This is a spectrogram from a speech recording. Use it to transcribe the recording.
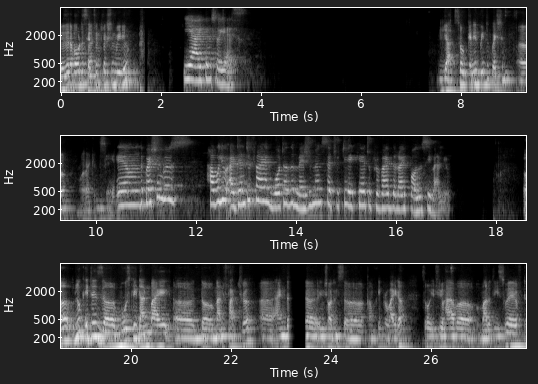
Is it about the self-inspection video? Yeah, I think so, yes. Yeah. So can you repeat the question, uh, or I can see? Um, the question was, how will you identify and what are the measurements that you take here to provide the right policy value? Uh, look, it is uh, mostly done by uh, the manufacturer uh, and the insurance uh, company provider. So if you have a Maruti Swift,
